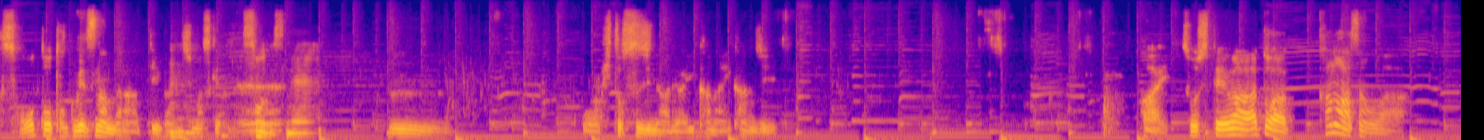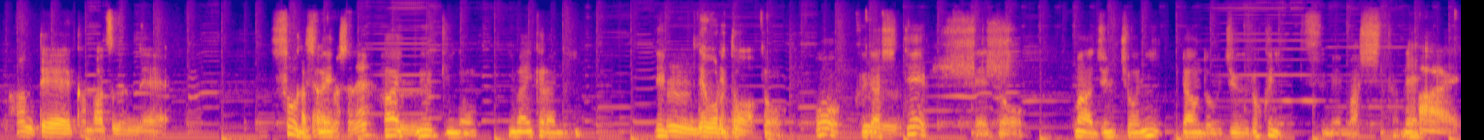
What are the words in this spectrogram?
相当特別なんだなっていう感じしますけどね。そうですね。うん。こう一筋縄ではいかない感じ。はい。そしては、あとは、カノアさんは安定感抜群でそうですねね。はい、うんルーキーの今井からにデうん、デボルト。を下して、えっ、と、まあ順調にラウンド16に進めましたね。はい。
